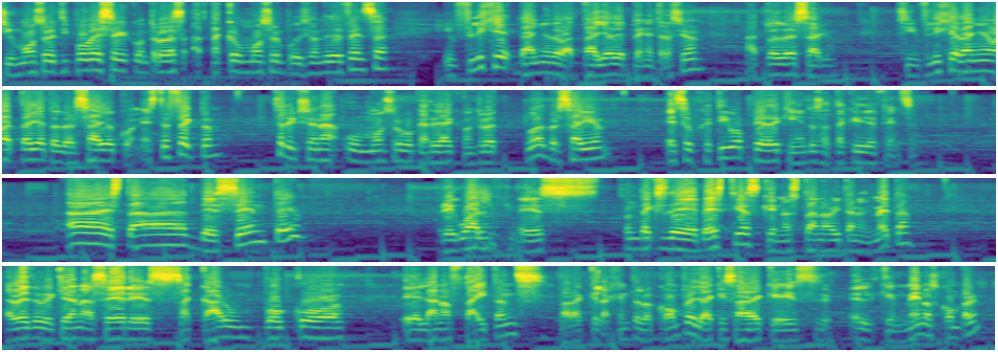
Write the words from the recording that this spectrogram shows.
Si un monstruo de tipo BC que controlas ataca a un monstruo en posición de defensa, inflige daño de batalla de penetración a tu adversario. Si inflige daño de batalla a tu adversario con este efecto, selecciona un monstruo boca arriba que controla tu adversario. Ese objetivo pierde 500 ataque y defensa. Ah, está decente. Pero igual, es, son decks de bestias que no están ahorita en el meta. Tal vez lo que quieran hacer es sacar un poco el Land of Titans para que la gente lo compre, ya que sabe que es el que menos compran.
